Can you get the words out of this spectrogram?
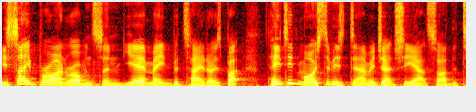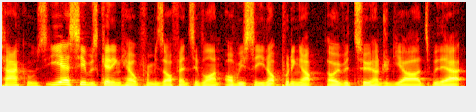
you say Brian Robinson, yeah, meat and potatoes, but he did most of his damage actually outside the tackles. Yes, he was getting help from his offensive line. Obviously, you're not putting up over 200 yards without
